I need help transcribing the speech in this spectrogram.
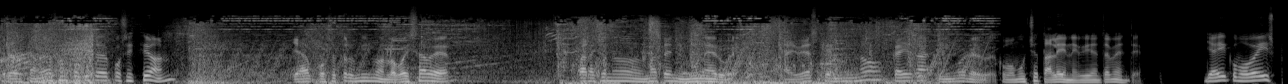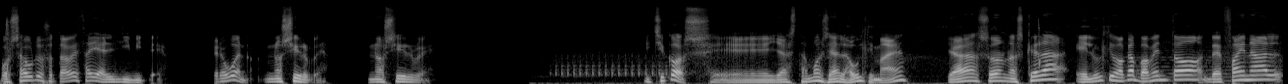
Pero cambiamos un poquito de posición. Ya vosotros mismos lo vais a ver. Para que no nos mate ningún héroe. La idea es que no caiga ningún héroe. Como mucho Talen, evidentemente. Y ahí, como veis, pues Saurus otra vez hay al límite. Pero bueno, no sirve. No sirve. Y chicos, eh, ya estamos ya en la última, ¿eh? Ya solo nos queda el último campamento de Final.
